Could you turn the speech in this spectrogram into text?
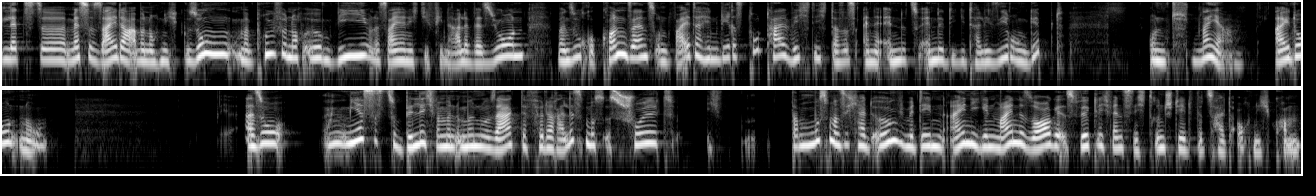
Die letzte Messe sei da aber noch nicht gesungen. Man prüfe noch irgendwie und es sei ja nicht die finale Version. Man suche Konsens und weiterhin wäre es total wichtig, dass es eine Ende-zu-Ende-Digitalisierung gibt. Und naja, I don't know. Also mir ist es zu billig, wenn man immer nur sagt, der Föderalismus ist schuld. Ich, da muss man sich halt irgendwie mit denen einigen. Meine Sorge ist wirklich, wenn es nicht drinsteht, wird es halt auch nicht kommen.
